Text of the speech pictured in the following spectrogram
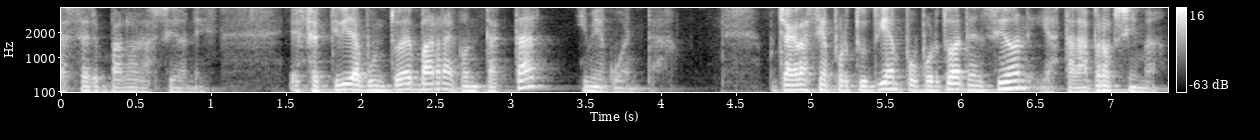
hacer valoraciones efectividad.es barra contactar y me cuenta. Muchas gracias por tu tiempo, por tu atención y hasta la próxima.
